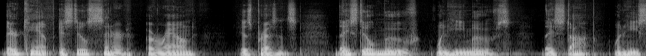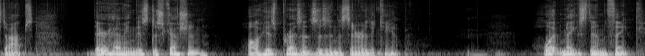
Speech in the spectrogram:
Their camp is still centered around His presence. They still move when He moves. They stop when He stops. They're having this discussion while His presence is in the center of the camp. What makes them think?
